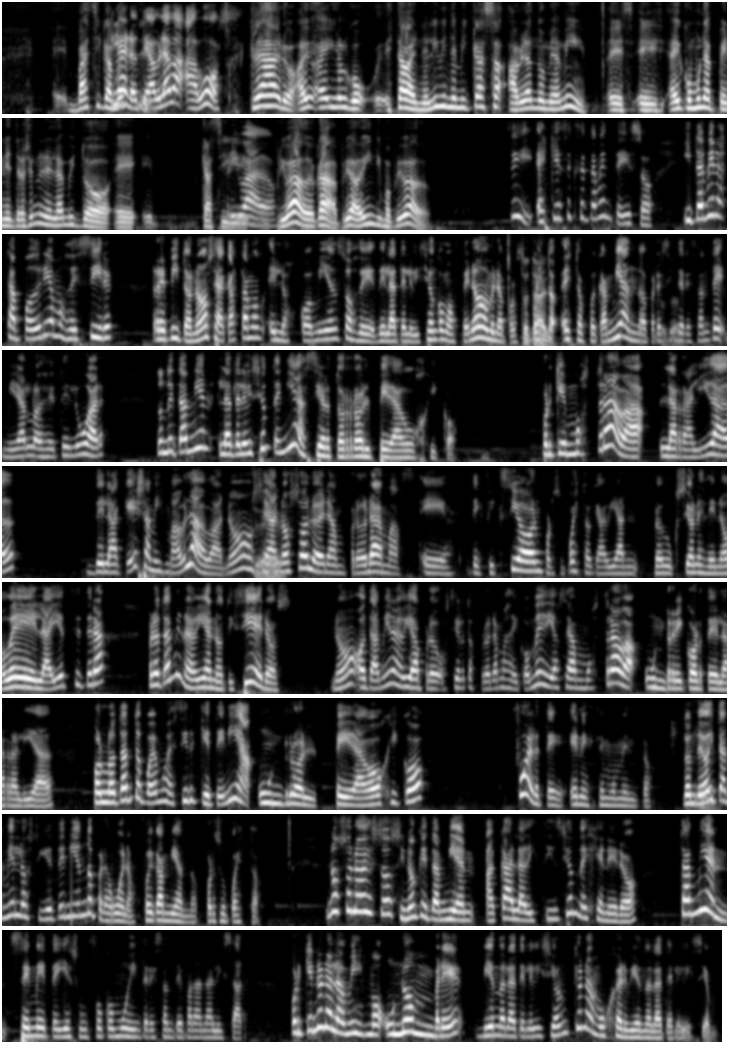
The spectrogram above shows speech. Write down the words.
eh, Básicamente, Claro, te hablaba a vos. Claro, hay, hay algo. Estaba en el living de mi casa hablándome a mí. Es, es- hay como una penetración en el ámbito eh, eh, casi Privado. privado, claro, privado, íntimo, privado. Sí, es que es exactamente eso. Y también hasta podríamos decir, repito, ¿no? O sea, acá estamos en los comienzos de, de la televisión como fenómeno, por Total. supuesto, esto fue cambiando, pero es interesante mirarlo desde este lugar, donde también la televisión tenía cierto rol pedagógico, porque mostraba la realidad de la que ella misma hablaba, ¿no? O Sí. sea, no solo eran programas eh, de ficción, por supuesto que habían producciones de novela y etcétera, pero también había noticieros, ¿no? O también había pro- ciertos programas de comedia, o sea, mostraba un recorte de la realidad. Por lo tanto, podemos decir que tenía un rol pedagógico fuerte en ese momento, donde Sí. hoy también lo sigue teniendo, pero bueno, fue cambiando, por supuesto. No solo eso, sino que también acá la distinción de género también se mete y es un foco muy interesante para analizar. Porque no era lo mismo un hombre viendo la televisión que una mujer viendo la televisión.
